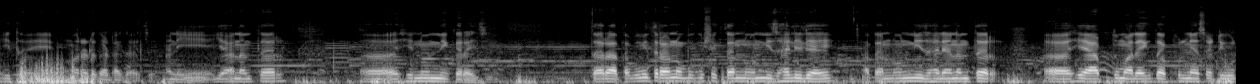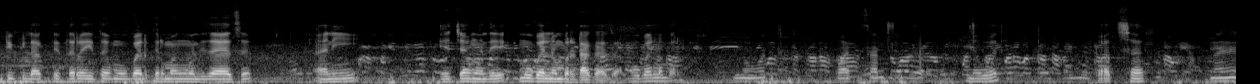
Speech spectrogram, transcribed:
इथं हे मरडका टाकायचं आणि यानंतर हे नोंदणी करायची. तर आता मित्रांनो बघू शकता नोंदणी झालेली आहे. आता नोंदणी झाल्यानंतर हे ॲप तुम्हाला एकदा खोलण्यासाठी ओ टी पी लागते तर इथं मोबाईल क्रमांकमध्ये जायचं आणि याच्यामध्ये मोबाईल नंबर टाकायचा. मोबाईल नंबर नव्वद पाच सात. नव्वद पाच सात. नाही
